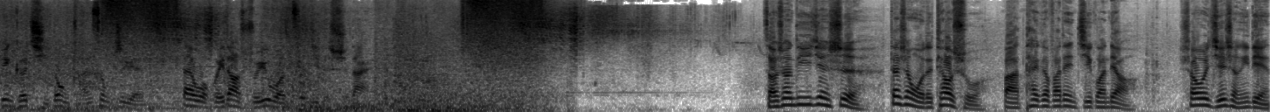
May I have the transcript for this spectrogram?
便可启动传送之源，带我回到属于我自己的时代。早上第一件事，带上我的跳鼠，把泰克发电机关掉，稍微节省一点。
